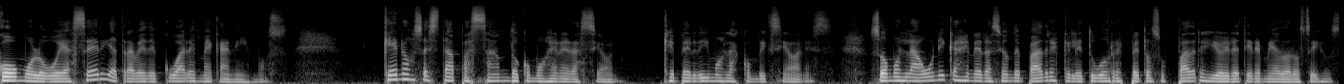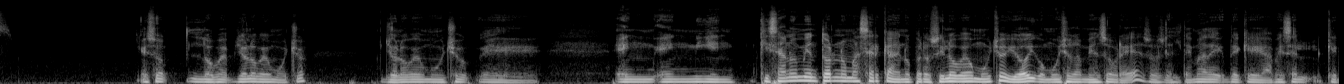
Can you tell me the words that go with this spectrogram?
Cómo lo voy a hacer y a través de cuáles mecanismos. ¿Qué nos está pasando como generación? Que perdimos las convicciones. Somos la única generación de padres que le tuvo respeto a sus padres y hoy le tiene miedo a los hijos. Eso lo yo lo veo mucho. Yo lo veo mucho eh, en, en mi, quizá no en mi entorno más cercano, pero sí lo veo mucho y oigo mucho también sobre eso. El tema de, de que a veces que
